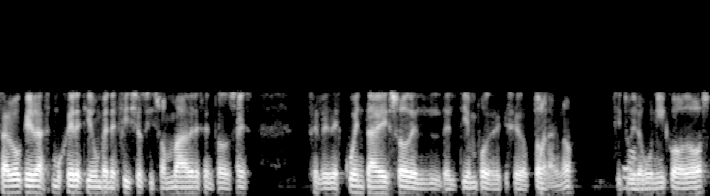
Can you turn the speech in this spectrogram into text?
salvo que las mujeres tienen un beneficio si son madres, entonces se les descuenta eso del, del tiempo desde que se doctoran, ¿no? Si tuvieron un hijo o dos,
